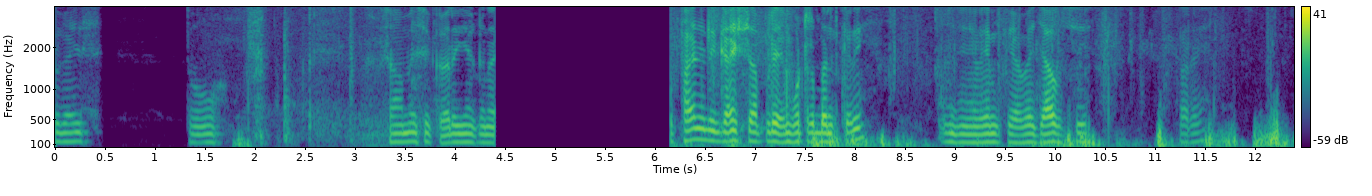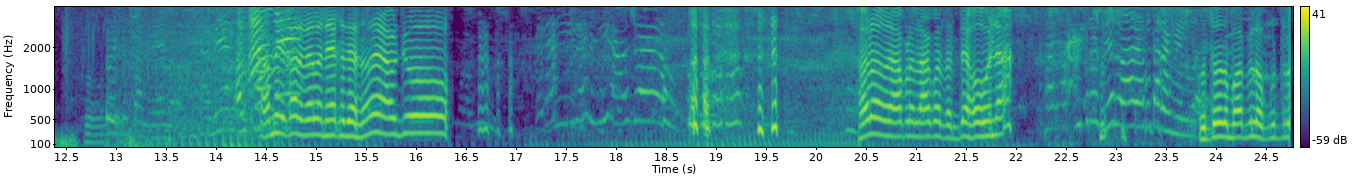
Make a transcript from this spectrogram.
ગાઈस તો સામે છે ઘર અહીંયા કના ફાઇનલી ગાઈસ આપણે મોટર બંધ કરી અને એમ કે હવે જાવ છે ઘરે અમે કાલ વહેલા નીકળી જશે હવે આવજો હળો આપણે લાગો ધંધે હોવ ના કૂતરો તો બાપીલો કૂતરો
